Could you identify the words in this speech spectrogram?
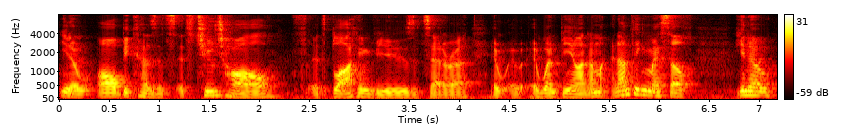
you know all because it's it's too tall, it's blocking views, etc. It, it, it went beyond, I'm, and I'm thinking to myself, you know,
